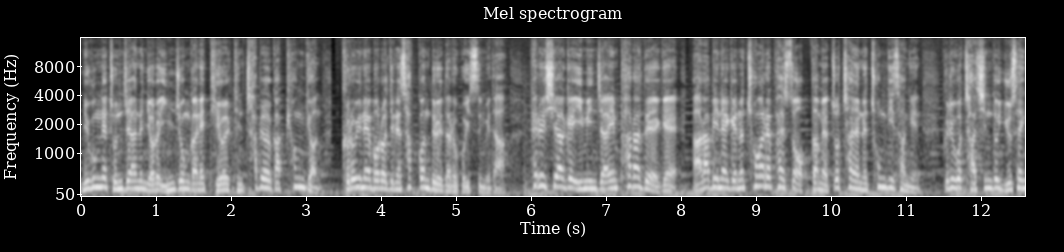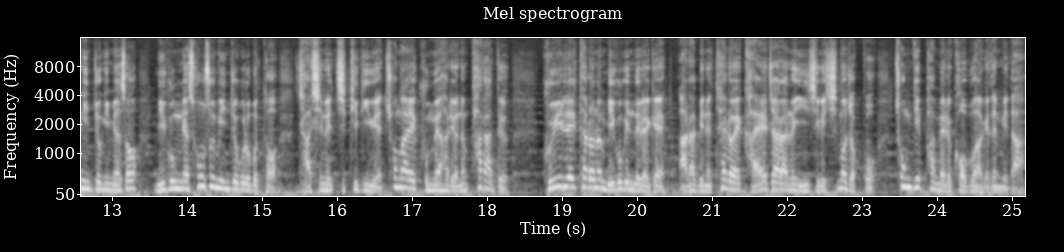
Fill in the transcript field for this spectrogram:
미국 내 존재하는 여러 인종 간의 뒤얽힌 차별과 편견, 그로 인해 벌어지는 사건들을 다루고 있습니다. 페르시아계 이민자인 파라드에게 아랍인에게는 총알을 팔 수 없다며 쫓아내는 총기 상인, 그리고 자신도 유생인종이면서 미국 내 소수민족으로부터 자신을 지키기 위해 총알을 구매하려는 파라드, 9.11 테러는 미국인들에게 아랍인은 테러의 가해자라는 인식을 심어줬고 총기 판매를 거부하게 됩니다.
